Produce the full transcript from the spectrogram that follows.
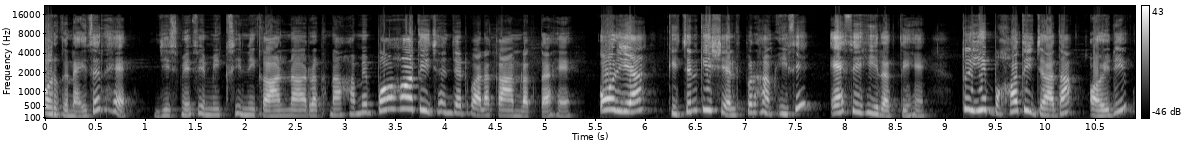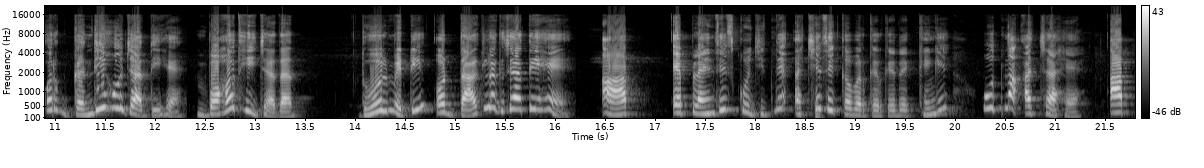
ऑर्गेनाइजर है जिसमें से मिक्सी निकालना, रखना हमें बहुत ही झंझट वाला काम लगता है। और या किचन की शेल्फ पर हम इसे ऐसे ही रखते हैं। तो ये बहुत ही ज़्यादा ऑयली और गंदी हो जाती है। बहुत ही ज़्यादा धूल मिट्टी और दाग लग जाते हैं। आप अप्लायंसेस को जितने अच्छे से कवर करके रखेंगे, उतना अच्छा है। आप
